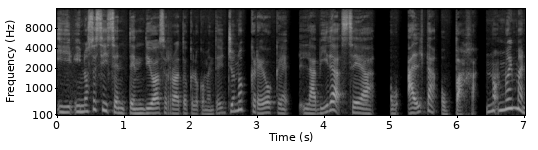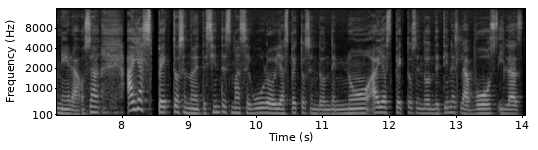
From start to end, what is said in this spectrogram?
y, y no sé si se entendió hace rato que lo comenté, yo no creo que la vida sea o alta o baja. No, no hay manera. O sea, hay aspectos en donde te sientes más seguro y aspectos en donde no. Hay aspectos en donde tienes la voz y las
